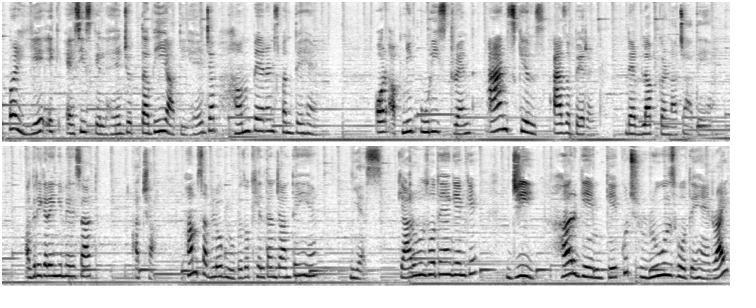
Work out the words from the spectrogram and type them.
पर ये एक ऐसी स्किल है जो तभी आती है जब हम पेरेंट्स बनते हैं और अपनी पूरी strength and skills as a parent develop करना चाहते हैं। अग्री करेंगे मेरे साथ? अच्छा हम सब लोग लूडो तो खेलना जानते ही हैं। यस क्या रूल्स होते हैं गेम के? जी, हर गेम के कुछ रूल्स होते हैं राइट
